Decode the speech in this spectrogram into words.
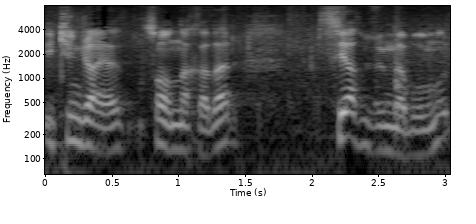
İkinci aya sonuna kadar siyah üzümle bulunur.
